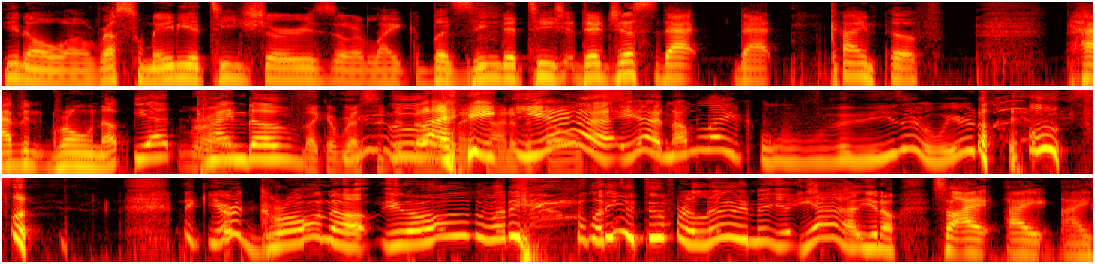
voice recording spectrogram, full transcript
you know, uh, WrestleMania T-shirts or like Bazinga T-shirt. They're just that that kind of haven't grown up yet, Right. kind of Like Arrested like, Development kind of Yeah, adults. yeah, and I'm like, these are weirdos. like you're a grown up, you know. What do you what do you do for a living? Yeah, you know. So I I I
